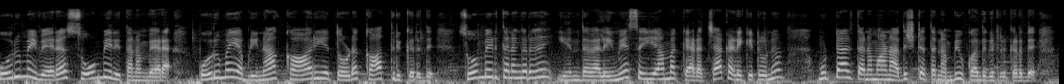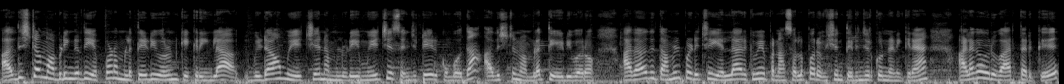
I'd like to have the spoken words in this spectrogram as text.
பொறுமை வேற சோம்பேறித்தனம் வேற. பொறுமை அப்படின்னா காரியத்தோட காத்திருக்கு இருக்கிறது. சோம்பேறித்தனங்கிறது எந்த வேலையுமே செய்யாமல் கிடைச்சா கிடைக்கட்டும்னு முட்டாள்தனமான அதிர்ஷ்டத்தை நம்பி உட்காந்துக்கிட்டு இருக்கிறது. அதிர்ஷ்டம் அப்படிங்கிறது எப்போ நம்மளை தேடி வரும்னு கேட்குறீங்களா விடாமுயற்சியை நம்மளுடைய முயற்சியை செஞ்சுட்டே இருக்கும்போது தான் அதிர்ஷ்டம் நம்மளை தேடி வரும். அதாவது தமிழ் படித்த எல்லாருக்குமே இப்போ நான் சொல்ல போகிற விஷயம் தெரிஞ்சிருக்கும்னு நினைக்கிறேன். அழகாக ஒரு வார்த்தை இருக்குது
